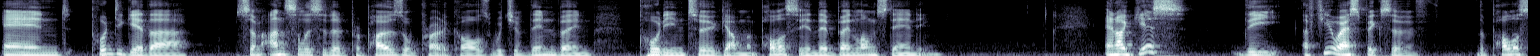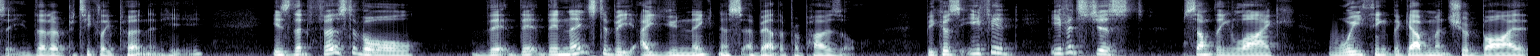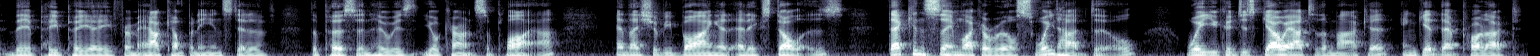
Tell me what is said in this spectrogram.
and put together some unsolicited proposal protocols, which have then been put into government policy, and they've been long standing. And I guess the a few aspects of the policy that are particularly pertinent here is that first of all, there, there, there needs to be a uniqueness about the proposal. Because if it if it's just something like we think the government should buy their PPE from our company instead of the person who is your current supplier, and they should be buying it at X dollars, that can seem like a real sweetheart deal where you could just go out to the market and get that product,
